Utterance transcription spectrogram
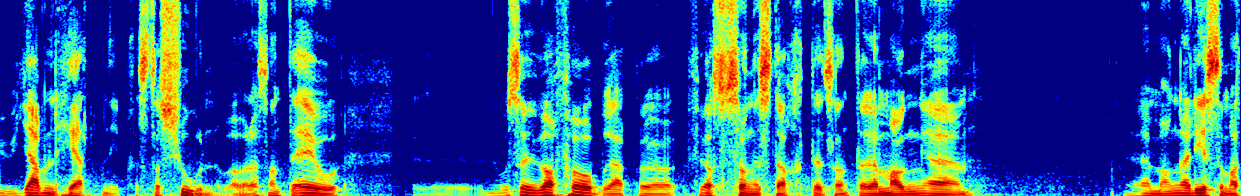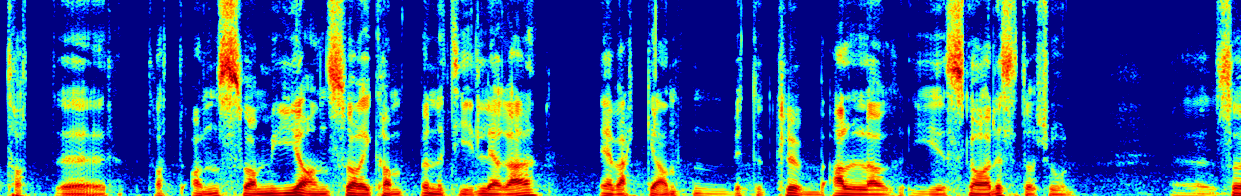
ujevnheten i prestasjonene våre. da. Det er jo eh, noe som vi var forberedt på før sesongen startet. Sant? Det er mange, eh, mange av de som har tatt, eh, tatt ansvar, mye ansvar i kampene tidligere, er vekke, enten byttet klubb eller i skadesituasjon. Eh, Så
